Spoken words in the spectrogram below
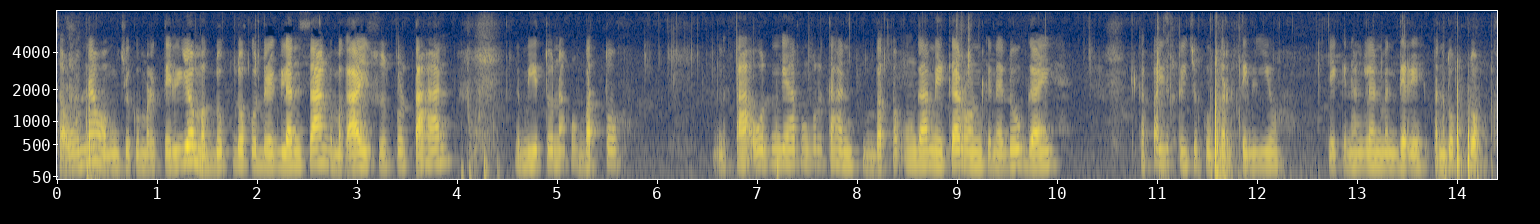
Sa una, huwag ko martilyo, magdukdok ko reglansang, mag-ayos suportahan. Gamito na ko bato. Nataod nga hapong purtahan, bato kong gamit karon kanadugay. Kapalit rin ko martilyo. Kaya kinanglan man dire, pandukdok.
